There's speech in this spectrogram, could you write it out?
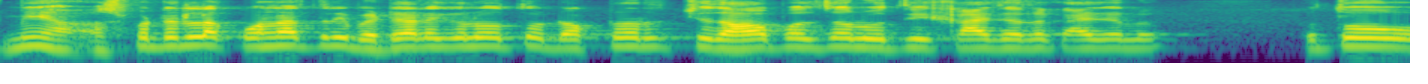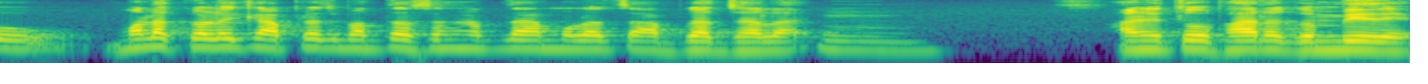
मी हॉस्पिटलला कोणाला तरी भेटायला गेलो होतो. डॉक्टरची धावपळ चालू होती. काय झालं काय झालं? तर तो मला कळलं की आपल्याच मतदारसंघातल्या मुलाचा अपघात झाला. आणि तो फार गंभीर आहे.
